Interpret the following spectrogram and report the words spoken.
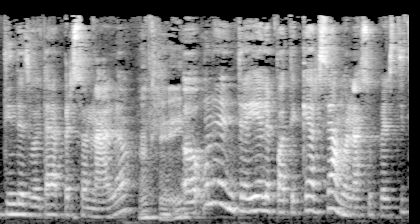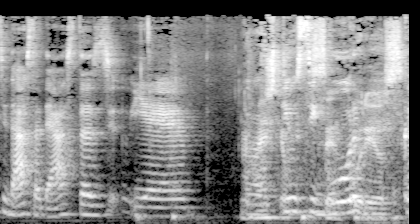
din dezvoltarea personală. Okay. Uh, unele dintre ele poate chiar seamănă a superstiții, dar asta de astăzi e Hai știu că sigur sunt că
